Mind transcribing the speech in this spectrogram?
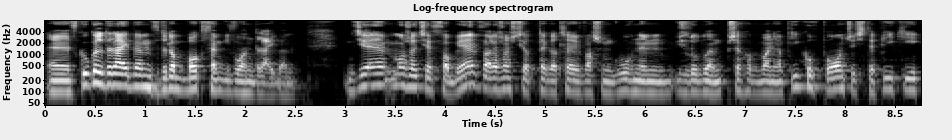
e, z Google Drive'em, z Dropboxem i z OneDrive'em gdzie możecie sobie, w zależności od tego, co jest waszym głównym źródłem przechowywania plików, połączyć te pliki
